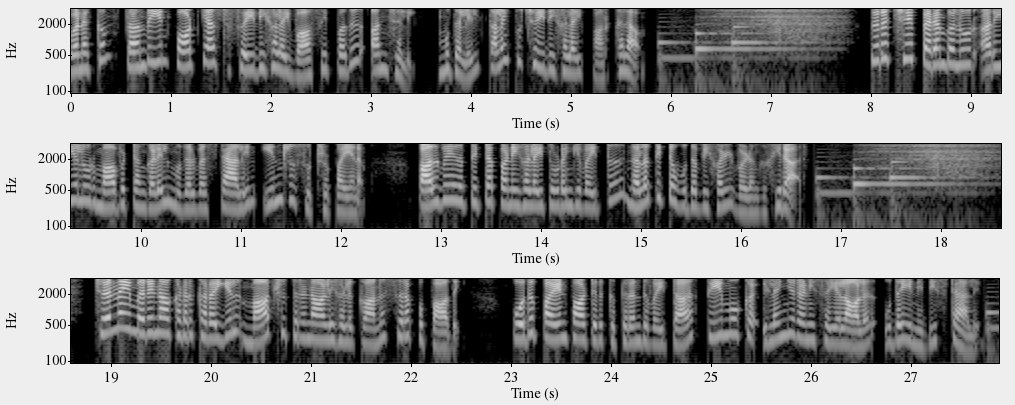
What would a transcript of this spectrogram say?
வணக்கம். தந்தையின் பாட்காஸ்ட் செய்திகளை வாசிப்பது அஞ்சலி. முதலில் தலைப்புச் செய்திகளை பார்க்கலாம். திருச்சி பெரம்பலூர் அரியலூர் மாவட்டங்களில் முதல்வர் ஸ்டாலின் இன்று சுற்றுப்பயணம். பல்வேறு திட்டப்பணிகளை தொடங்கி வைத்து நலத்திட்ட உதவிகள் வழங்குகிறார். சென்னை மெரினா கடற்கரையில் மாற்றுத்திறனாளிகளுக்கான சிறப்பு பாதை. பொது பயன்பாட்டிற்கு திறந்து வைத்தார் திமுக இளைஞரணி செயலாளர் உதயநிதி ஸ்டாலின்.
